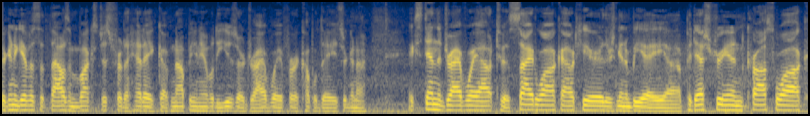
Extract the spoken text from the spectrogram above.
they're going to give us a thousand bucks just for the headache of not being able to use our driveway for a couple days. They're going to extend the driveway out to a sidewalk out here. There's going to be a uh, pedestrian crosswalk.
